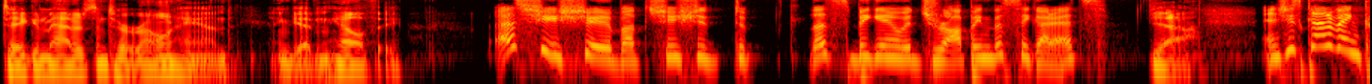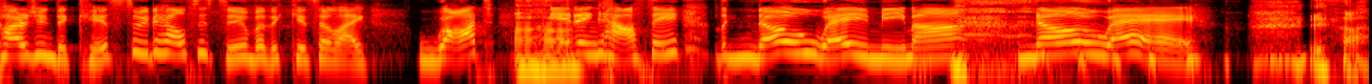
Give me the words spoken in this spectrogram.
taking matters into her own hand and getting healthy. As she should, but she should. T- let's begin with dropping the cigarettes. Yeah. And she's kind of encouraging the kids to eat healthy too, but the kids are like, what? Uh-huh. Eating healthy? Like, no way, Mima. no way. Yeah.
